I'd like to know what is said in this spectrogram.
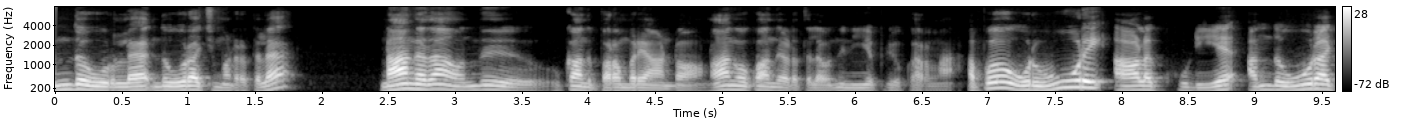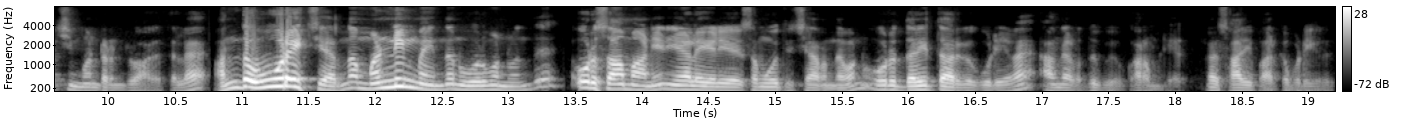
இந்த ஊரில் இந்த ஊராட்சி மன்றத்தில் நாங்கள் தான் வந்து உட்காந்து பரம்பரை ஆண்டோம். நாங்கள் உட்காந்த இடத்துல வந்து நீ எப்படி உட்காரலாம்? அப்போது ஒரு ஊரை ஆளக்கூடிய அந்த ஊராட்சி மன்ற நிர்வாகத்தில் அந்த ஊரை சேர்ந்த மண்ணின் மைந்தன் ஒருவன் வந்து ஒரு சாமானியன் ஏழை எளிய சமூகத்தை சேர்ந்தவன் ஒரு தலித்தா இருக்கக்கூடியவன் அந்த இடத்துக்கு போய் உட்கார முடியாது. சாதி பார்க்கப்படுகிறது.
